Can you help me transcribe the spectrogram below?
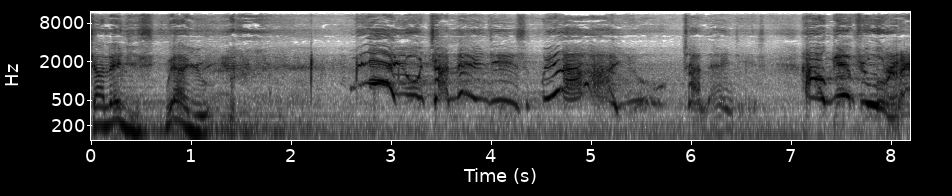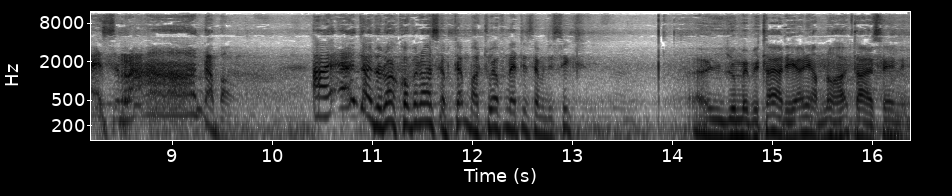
Challenges, where are you? where are you? Challenges, where are you? Challenges. I'll give you rest round about. I entered the Rock Covenant September 12, 1976. Uh, you may be tired hearing, I'm not tired saying it.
